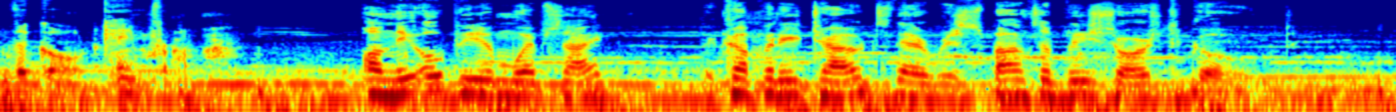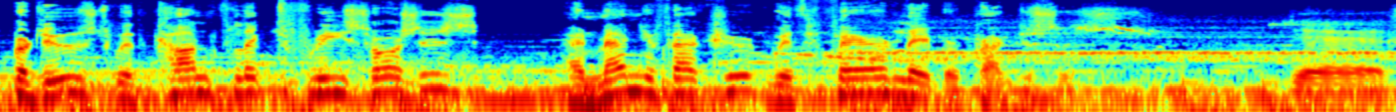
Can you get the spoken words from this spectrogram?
the gold came from. On the OPM website, the company touts their responsibly sourced gold, produced with conflict free sources and manufactured with fair labor practices. Yes,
